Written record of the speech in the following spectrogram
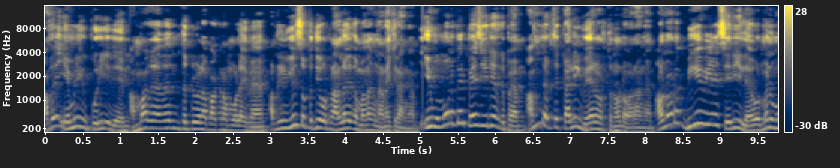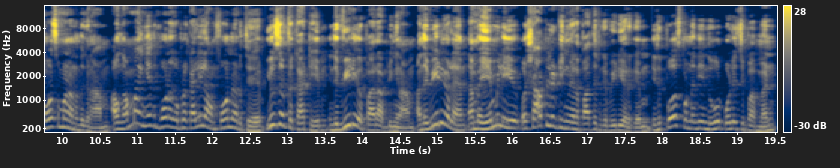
அப்பதான் எமிலிக்கு புரியுது. அம்மாக்காக தான் திருட்டு வேலை பாக்குறான் போல இவன். அப்படின்னு யூசப் பத்தி ஒரு நல்ல விதமாக தான் நினைக்கிறாங்க. இவங்க மூணு பேர் பேசிக்கிட்டே இருக்கப்ப அந்த இடத்துக்கு கலில் வேற ஒருத்தனோட வராங்க. அவனோட பிஹேவியர் சரியில்லை ஒரு மாதிரி மோசமா நடந்துக்கிறான். அவங்க அம்மா எங்கேயாவது போனதுக்கப்புறம் கலில் அவன் ஃபோன் எடுத்து யூசப்ட்ட காட்டி இந்த வீடியோ பாரு அப்படிங்கிறான். அந்த வீடியோல நம்ம எமிலி ஒரு ஷாப் லிட்டிங் வேலை பார்த்துருக்க வீடியோ இருக்கு. இது போஸ்ட் பண்ணது இந்த ஊர் போலீஸ் டிபார்ட்மெண்ட்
